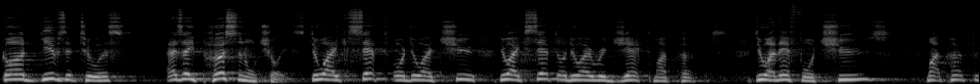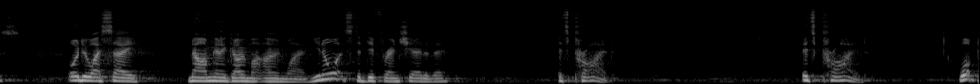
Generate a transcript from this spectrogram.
God gives it to us as a personal choice. Do I accept or do I choose? Do I accept or do I reject my purpose? Do I therefore choose my purpose? Or do I say, no, I'm going to go my own way? You know what's the differentiator there? It's pride. It's pride. What,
